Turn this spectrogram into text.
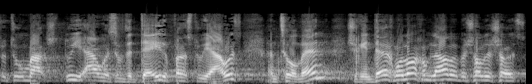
We're talking about three hours of the day, the first three hours. Until then, Shekin Derech Malachim Lama B'Sholosh Shoyes.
